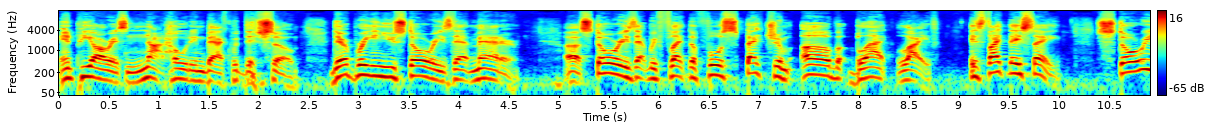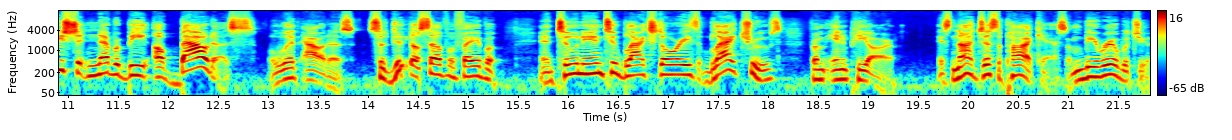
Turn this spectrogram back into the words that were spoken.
NPR is not holding back with this show. They're bringing you stories that matter, uh, stories that reflect the full spectrum of black life. It's like they say, stories should never be about us without us. So do yourself a favor and tune in to Black Stories, Black Truths from NPR. It's not just a podcast. I'm going to be real with you.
